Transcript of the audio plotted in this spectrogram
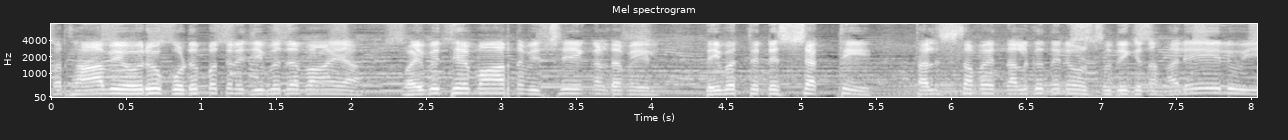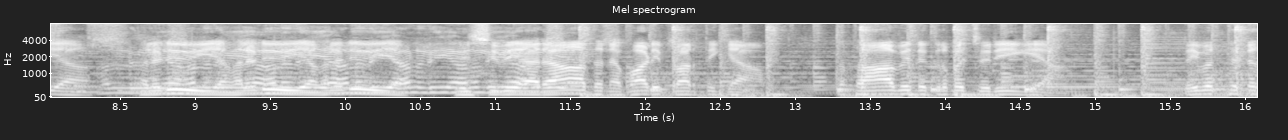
കർത്താവെ ഓരോ കുടുംബത്തിന് ജീവിതമായ വൈവിധ്യമാർന്ന വിഷയങ്ങളുടെ മേൽ ദൈവത്തിന്റെ ശക്തി തത്സമയം നൽകുന്നതിനോട് ശ്രദ്ധിക്കുന്നു ഹലേലൂയ ഹലലൂയ ഹലലൂയ ഹലലൂയ വിശുവി ആരാധന പാടി പ്രാർത്ഥിക്കാം. കർത്താവിന്റെ കൃപ ചൊരിയുകയാണ് ദൈവത്തിന്റെ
